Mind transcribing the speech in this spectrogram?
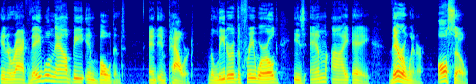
in Iraq, they will now be emboldened and empowered. The leader of the free world is MIA. They're a winner. Also,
